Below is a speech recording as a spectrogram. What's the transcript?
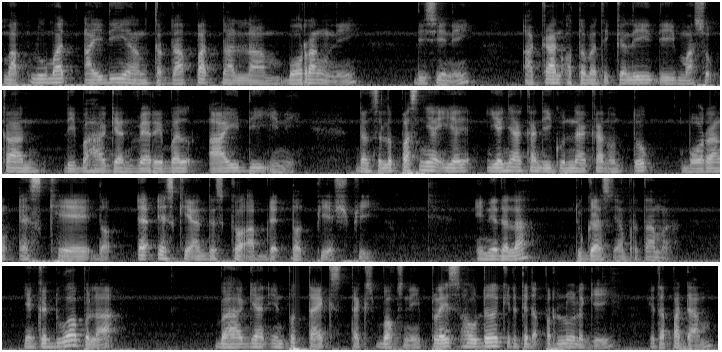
maklumat ID yang terdapat dalam borang ni di sini akan automatically dimasukkan di bahagian variable ID ini. Dan selepasnya ia, ianya akan digunakan untuk borang sk, eh, sk underscore update.php ini adalah tugas yang pertama. Yang kedua pula bahagian input text text box ni placeholder kita tidak perlu lagi. Kita padam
